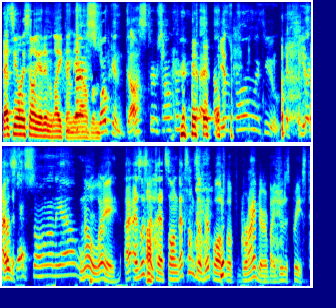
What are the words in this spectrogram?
That's the only song I didn't like on the guys album. smoking dust or something? What the hell is wrong with you? It's Yeah, like I the was- best song on the album. No way. I, I was listening to that song. That song's a ripoff of Grinder by Judas Priest.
